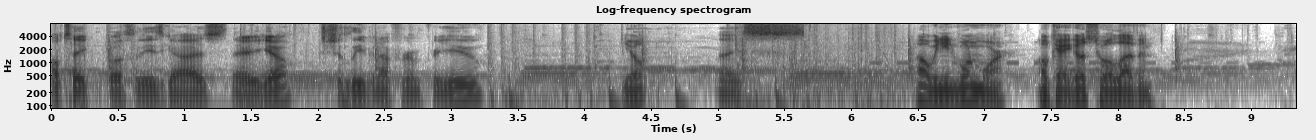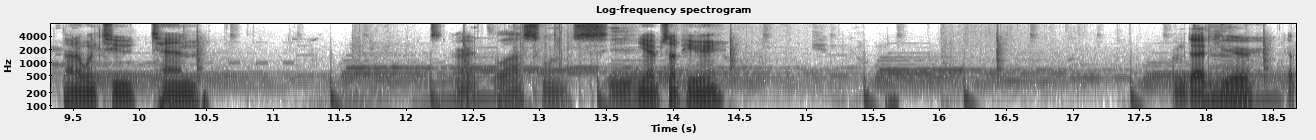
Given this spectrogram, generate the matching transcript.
I'll take both of these guys. There you go. Should leave enough room for you. Yup. Nice. Oh, we need one more. Okay, it goes to 11. Now I went to 10. All right, the last one. C. Yep, it's up here. I'm dead here. Yep.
